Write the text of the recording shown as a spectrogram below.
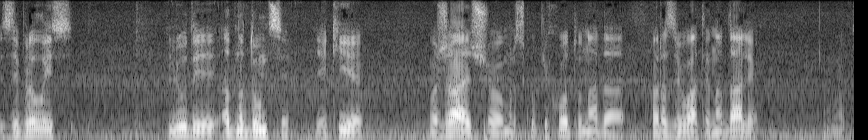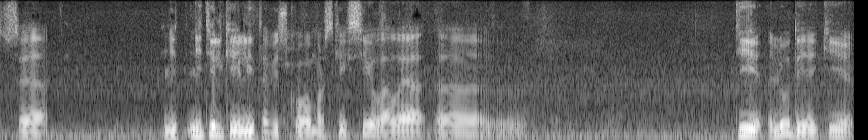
зібрались люди, однодумці, які вважають, що морську піхоту треба розвивати надалі. Це не, тільки еліта військово-морських сил, але е, ті люди, які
